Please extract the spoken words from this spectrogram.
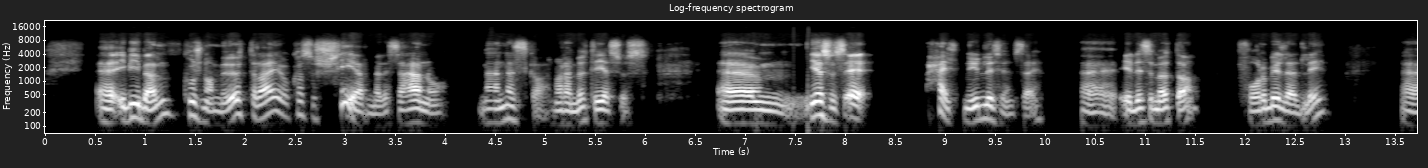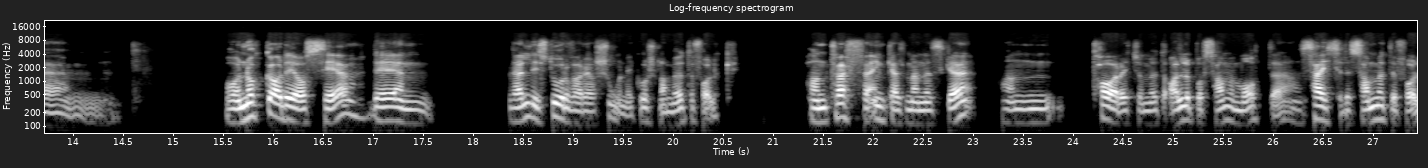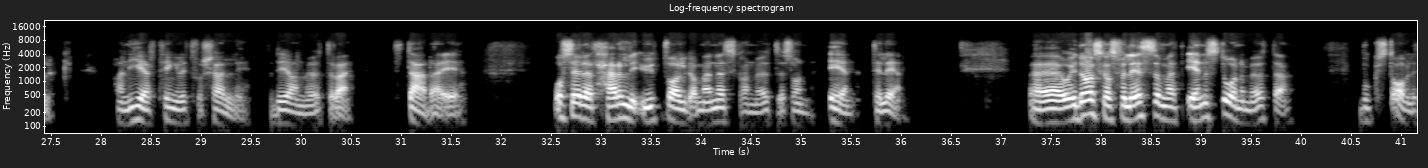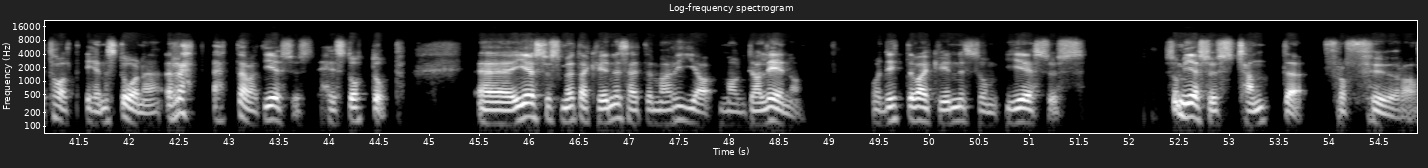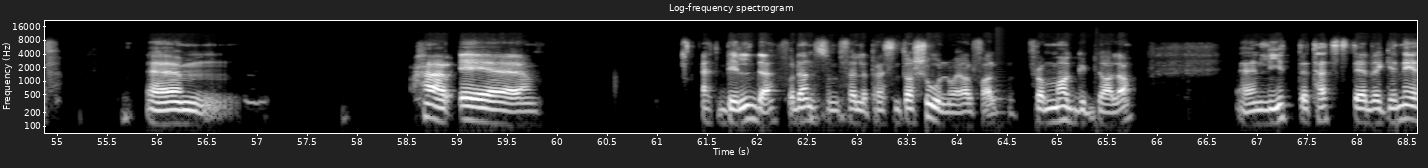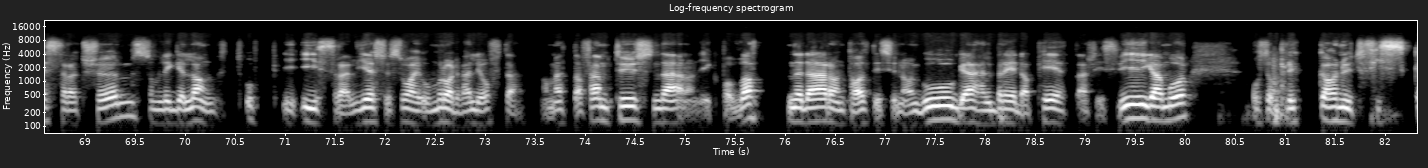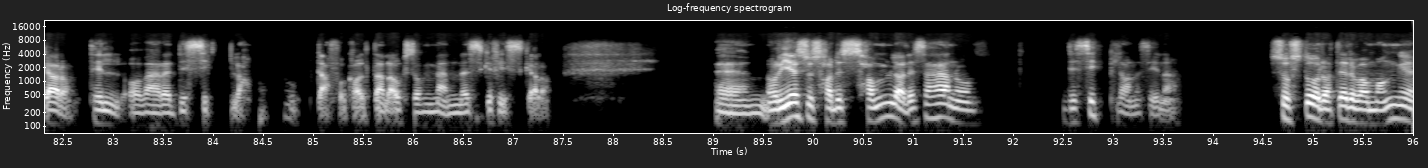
eh, i Bibelen. Hvordan han møter dem, og hva som skjer med disse her nå, mennesker når de møter Jesus. Eh, Jesus er helt nydelig, syns jeg, eh, i disse møtene. Forbilledlig. Eh, og noe av det vi ser, det er en veldig stor variasjon i hvordan han møter folk. Han treffer enkeltmennesker. Han tar ikke å møte alle på samme måte. Han sier ikke det samme til folk. Han gjør ting litt forskjellig fordi han møter dem der de er. Og så er det et herlig utvalg av mennesker han møter sånn én til én. Eh, og I dag skal vi få lese om et enestående møte. Bokstavelig talt enestående. Rett etter at Jesus har stått opp. Eh, Jesus møter en kvinne som heter Maria Magdalena. Og Dette var en kvinne som Jesus, som Jesus kjente fra før av. Her er et bilde, for den som følger presentasjonen nå iallfall, fra Magdala. En lite tettsted ved Genesaretsjøen som ligger langt opp i Israel. Jesus var i området veldig ofte. Han møtte 5000 der, han gikk på vannet der, han talte i synagoge, helbreda Peters svigermor. Og så plukka han ut fiskere til å være disipler. Derfor kalte han det også menneskefiskere. Eh, når Jesus hadde samla disse her nå, disiplene sine, så står det at det var mange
